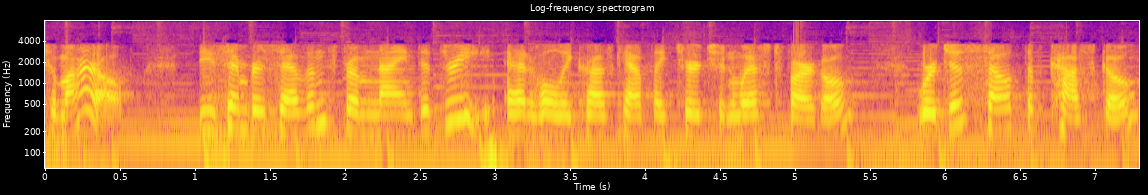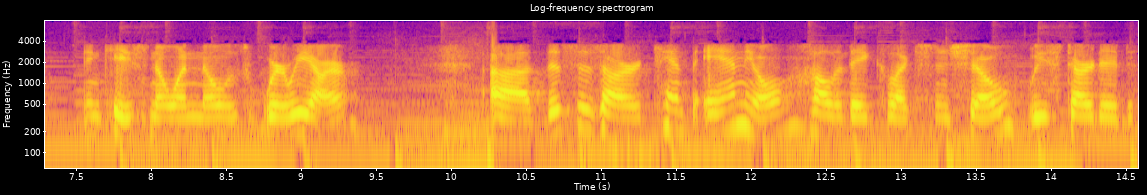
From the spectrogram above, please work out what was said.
tomorrow, December 7th from 9 to 3 at Holy Cross Catholic Church in West Fargo. We're just south of Costco, in case no one knows where we are. Uh, this is our 10th annual holiday collection show. We started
